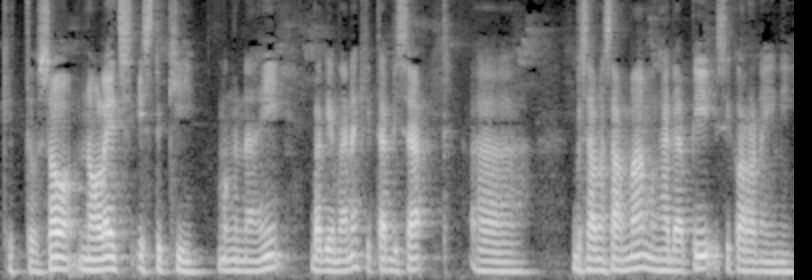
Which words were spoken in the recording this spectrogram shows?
Gitu. So knowledge is the key mengenai bagaimana kita bisa uh, bersama-sama menghadapi si corona ini.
